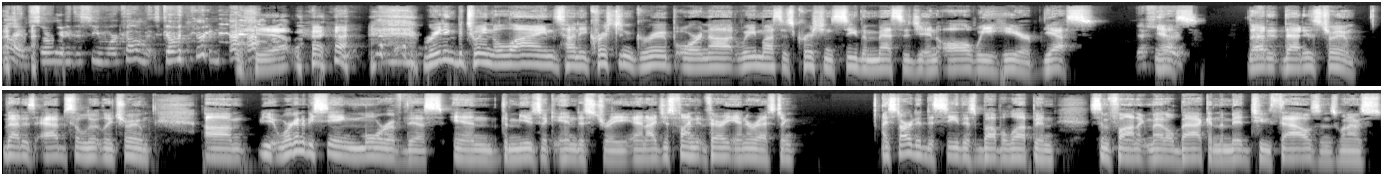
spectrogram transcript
I'm so ready to see more comments coming through now. yep. Reading between the lines, honey, Christian group or not, we must as Christians see the message in all we hear. Yes. That's true. Yes. That yep. is, that is true. That is absolutely true. Um, we're going to be seeing more of this in the music industry, and I just find it very interesting. I started to see this bubble up in symphonic metal back in the mid 2000s when I was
